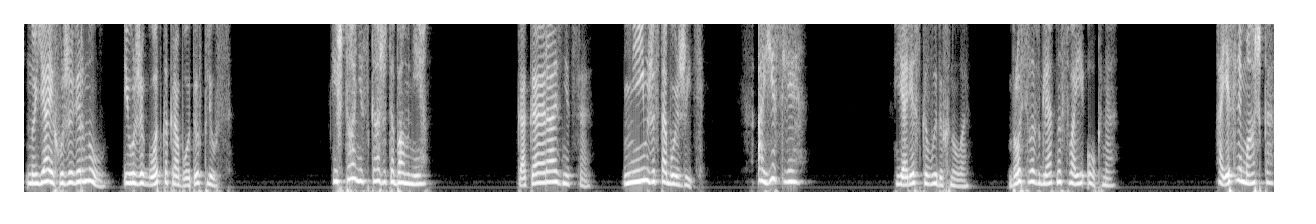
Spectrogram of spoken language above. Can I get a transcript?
«Но я их уже вернул, и уже год как работаю в плюс». «И что они скажут обо мне?» «Какая разница? Не им же с тобой жить». «А если...» Я резко выдохнула, бросила взгляд на свои окна. «А если Машка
